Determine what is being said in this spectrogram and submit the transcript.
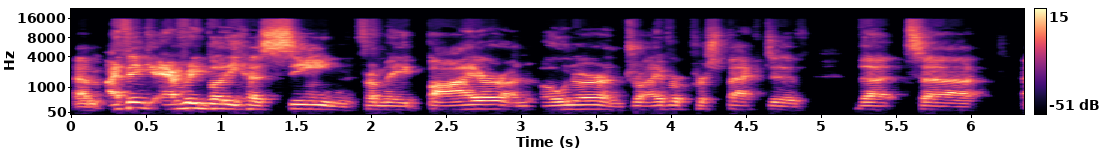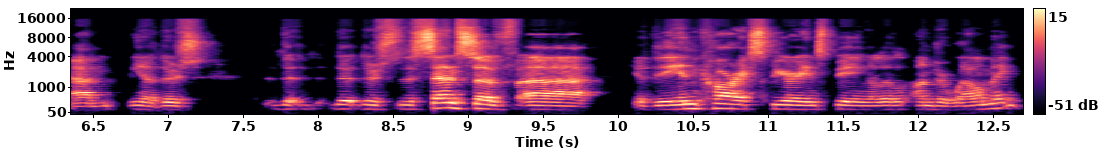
Um, I think everybody has seen from a buyer, an owner, and driver perspective that uh, um, you know there's the, the, there's the sense of uh, you know, the in-car experience being a little underwhelming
